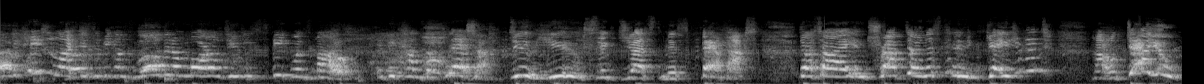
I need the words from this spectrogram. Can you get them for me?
On occasion like this, it becomes more than a moral duty to speak one's mind. It becomes a pleasure. Do you suggest, Miss Fairfax, that I entrapped Ernest in an engagement? How dare you!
